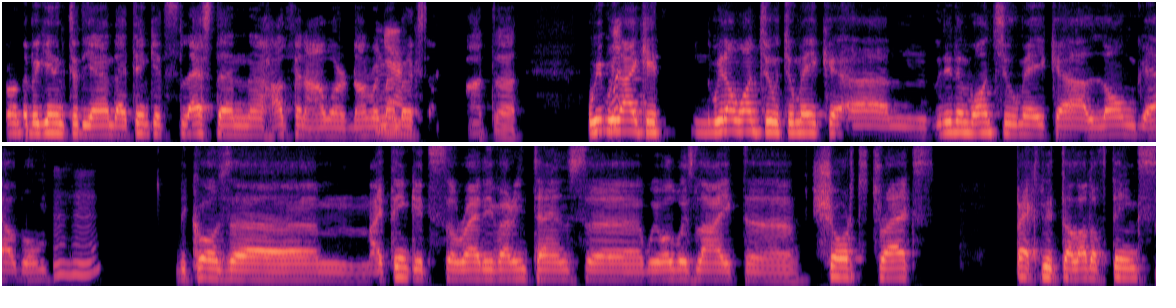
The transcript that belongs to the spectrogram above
from the beginning to the end i think it's less than uh, half an hour don't remember yeah. exactly but uh, we, we like it we don't want to to make um, we didn't want to make a long album mm-hmm. because um, I think it's already very intense. Uh, we always liked uh, short tracks packed with a lot of things.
